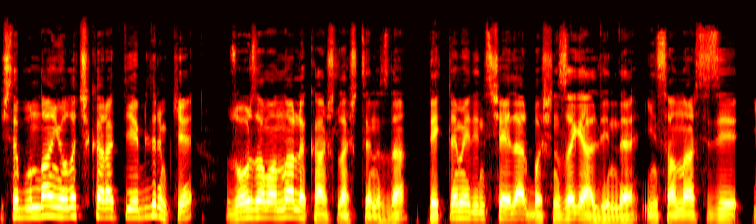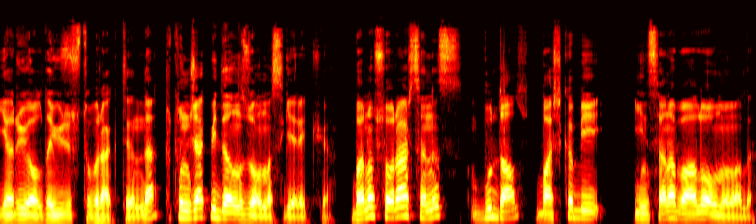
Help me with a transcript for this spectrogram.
İşte bundan yola çıkarak diyebilirim ki Zor zamanlarla karşılaştığınızda, beklemediğiniz şeyler başınıza geldiğinde, insanlar sizi yarı yolda yüzüstü bıraktığında tutunacak bir dalınız olması gerekiyor. Bana sorarsanız bu dal başka bir insana bağlı olmamalı.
